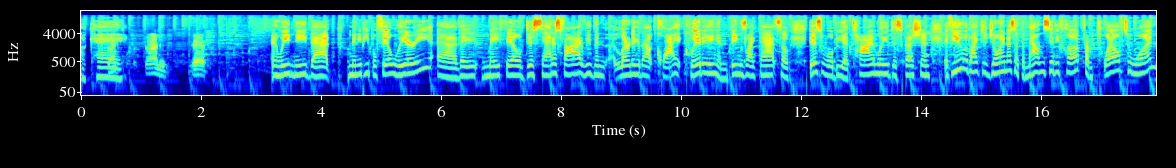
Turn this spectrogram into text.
Okay. Strength for the journey. Yes. And we need that. Many people feel weary. Uh, they may feel dissatisfied. We've been learning about quiet quitting and things like that. So, this will be a timely discussion. If you would like to join us at the Mountain City Club from 12 to 1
